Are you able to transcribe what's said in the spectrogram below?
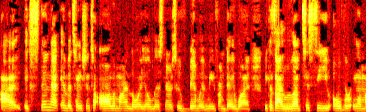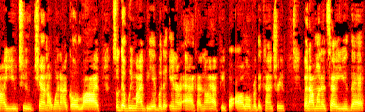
I extend that invitation to all of my loyal listeners who've been with me from day one because I love to see you over on my YouTube channel when I go live so that we might be able to interact. I know I have people all over the country, but I want to tell you that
